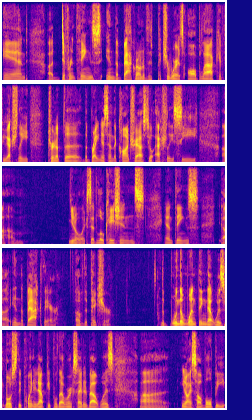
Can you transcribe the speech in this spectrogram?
and uh, different things in the background of the picture where it's all black. If you actually turn up the the brightness and the contrast, you'll actually see. Um, you know, like I said, locations and things uh, in the back there of the picture. The when the one thing that was mostly pointed out, people that were excited about was, uh, you know, I saw Volpe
